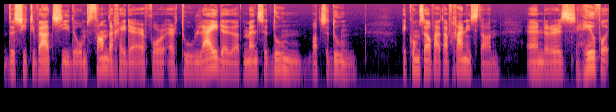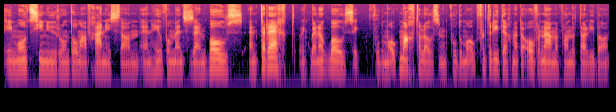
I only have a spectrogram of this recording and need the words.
de situatie, de omstandigheden ervoor ertoe leiden dat mensen doen wat ze doen. Ik kom zelf uit Afghanistan. En er is heel veel emotie nu rondom Afghanistan. En heel veel mensen zijn boos. En terecht. Ik ben ook boos. Ik voelde me ook machteloos. En ik voelde me ook verdrietig met de overname van de Taliban.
